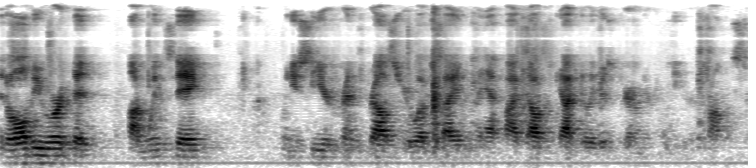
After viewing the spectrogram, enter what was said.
It'll all be worth it on Wednesday when you see your friends browse your website and they have 5,000 calculators computer, I promise.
